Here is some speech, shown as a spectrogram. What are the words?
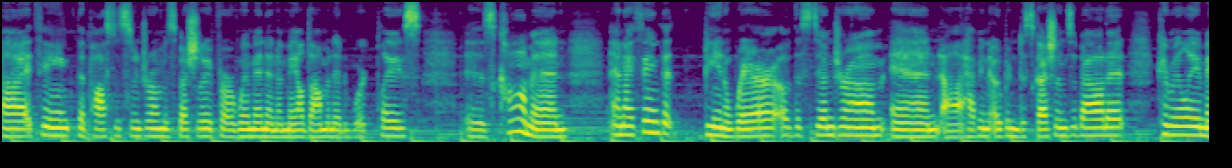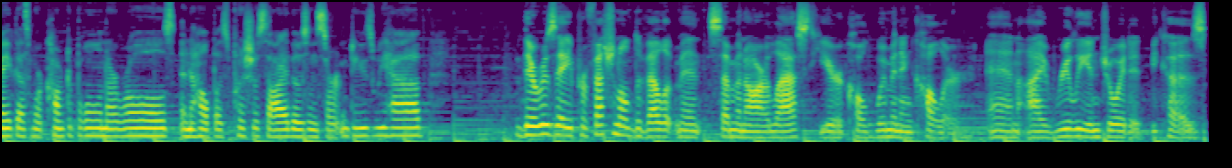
Uh, I think the imposter syndrome, especially for women in a male-dominated workplace, is common, and I think that being aware of the syndrome and uh, having open discussions about it can really make us more comfortable in our roles and help us push aside those uncertainties we have. There was a professional development seminar last year called Women in Color, and I really enjoyed it because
